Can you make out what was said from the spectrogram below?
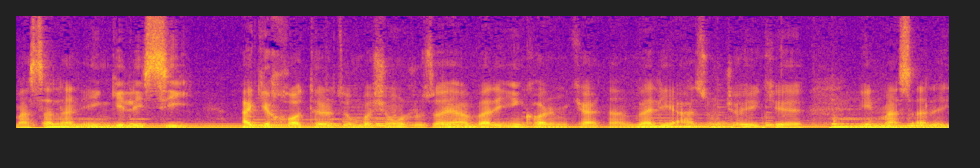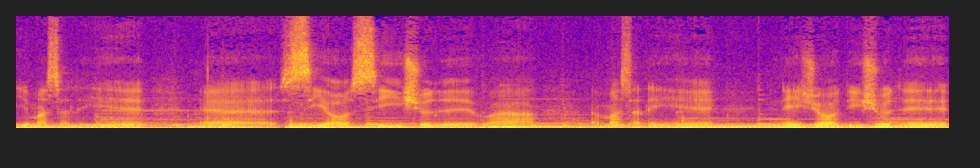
مثلا انگلیسی. اگه خاطرتون باشه اون روزهای اول این کار می‌کردن ولی از اونجایی که این مسئله یه مسئله سیاسی شده و مسئله نژادی شده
